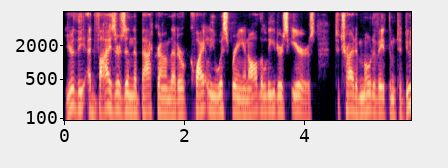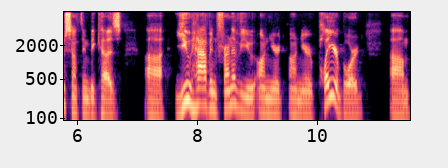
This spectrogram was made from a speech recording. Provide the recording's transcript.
you're the advisors in the background that are quietly whispering in all the leaders ears to try to motivate them to do something because uh, you have in front of you on your on your player board um,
